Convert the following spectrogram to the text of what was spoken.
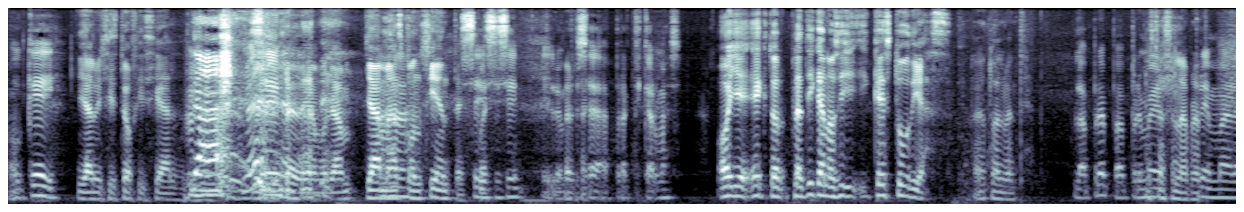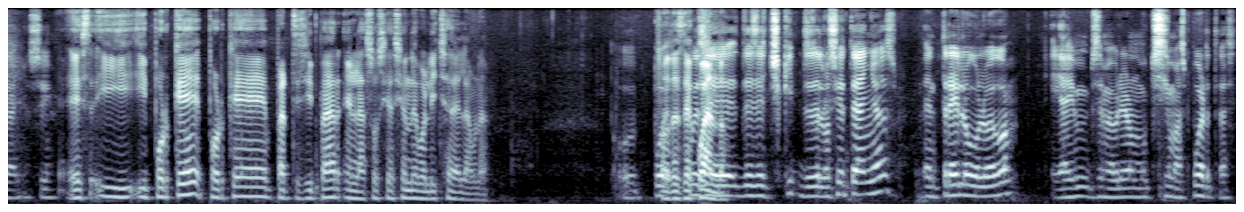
ok. Ya lo hiciste oficial. Ah. Sí, digamos, ya, ya más consciente. Sí, pues. sí, sí. Y lo empecé a practicar más. Oye, Héctor, platícanos, ¿y y qué estudias actualmente? La prepa, primer, Estás en la prepa. primer año, sí. Es, y, ¿Y por qué, por qué participar en la Asociación de Boliche de la UNAM? O, ¿O desde pues, cuándo? de- desde chiqui- desde los siete años, entré luego, luego, y ahí se me abrieron muchísimas puertas.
